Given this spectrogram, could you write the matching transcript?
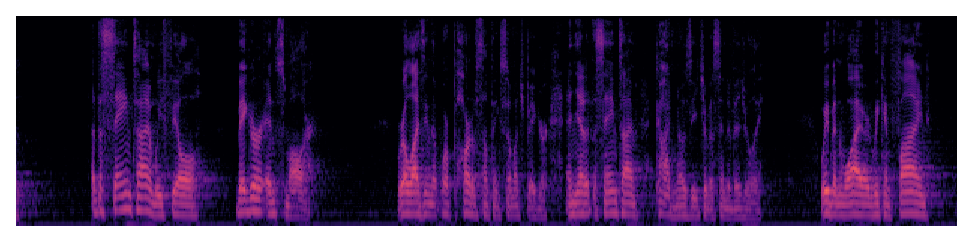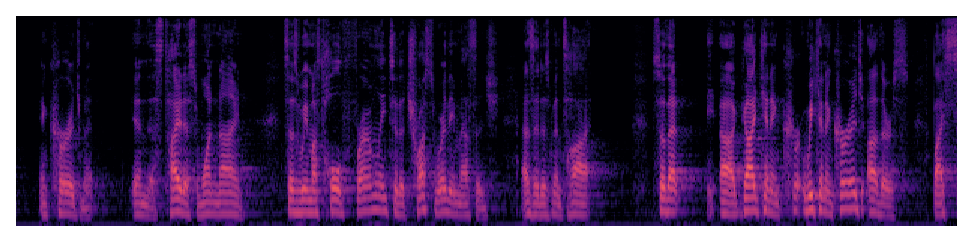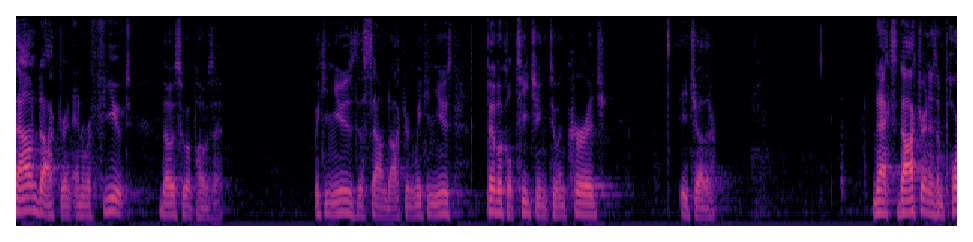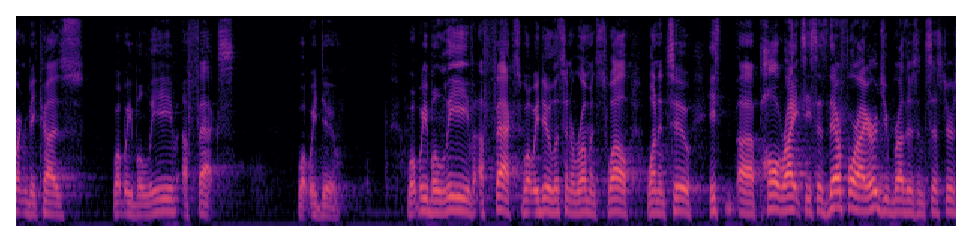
at the same time, we feel bigger and smaller realizing that we're part of something so much bigger. And yet at the same time, God knows each of us individually. We've been wired, we can find encouragement in this. Titus 1 9 says we must hold firmly to the trustworthy message as it has been taught, so that uh, God can encur- we can encourage others by sound doctrine and refute those who oppose it. We can use the sound doctrine, we can use biblical teaching to encourage each other. Next, doctrine is important because what we believe affects what we do. What we believe affects what we do. Listen to Romans 12, 1 and 2. He's, uh, Paul writes, he says, Therefore, I urge you, brothers and sisters,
